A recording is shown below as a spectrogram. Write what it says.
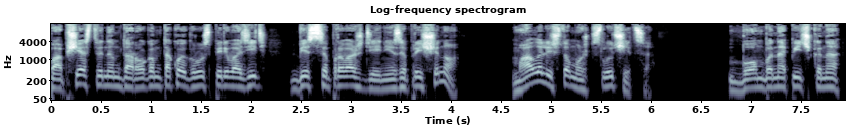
По общественным дорогам такой груз перевозить без сопровождения запрещено. Мало ли что может случиться. Бомба напичкана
